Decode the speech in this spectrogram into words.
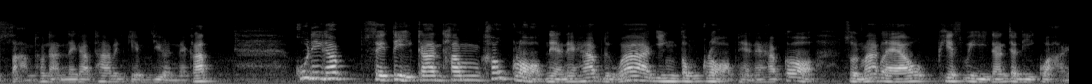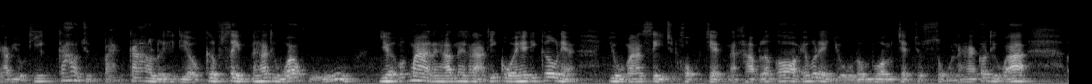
1.3 เท่านั้นนะครับ ถ้าเป็นเกมเยือนนะครับ คู่นี้ครับสถิติการทำเข้ากรอบเนี่ยนะครับหรือว่ายิงตรงกรอบเนี่ยนะครับก็ส่วนมากแล้ว PSV นั้นจะดีกว่านะครับอยู่ที่ 9.89 เลยทีเดียวเกือบ 10 นะฮะถือว่าหูเยอะมากๆนะครับในขณะที่ Go Ahead Eagle เนี่ยอยู่มา 4.67 นะครับแล้วก็ Average อยู่รวมๆ 7.0 นะฮะก็ถือว่าเ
